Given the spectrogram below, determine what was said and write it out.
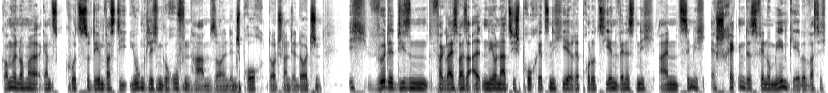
Kommen wir nochmal ganz kurz zu dem, was die Jugendlichen gerufen haben sollen, den Spruch Deutschland den Deutschen. Ich würde diesen vergleichsweise alten Neonazi-Spruch jetzt nicht hier reproduzieren, wenn es nicht ein ziemlich erschreckendes Phänomen gäbe, was sich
